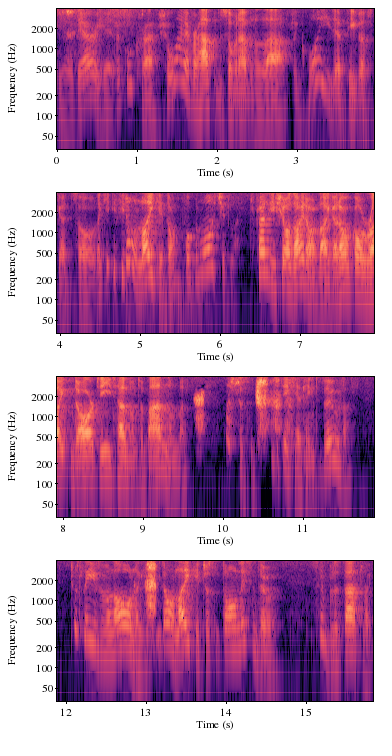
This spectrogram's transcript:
Yeah, they are. Yeah, they're good crack. So whatever happened to someone having a laugh? Like, why do people have to get so? Like, if you don't like it, don't fucking watch it. Like, there's plenty of shows I don't like. I don't go right into RTÉ tell them to ban them. Like, that's just a dickhead thing to do. Like, just leave them alone. Like, if you don't like it, just don't listen to it. Simple as that. Like,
